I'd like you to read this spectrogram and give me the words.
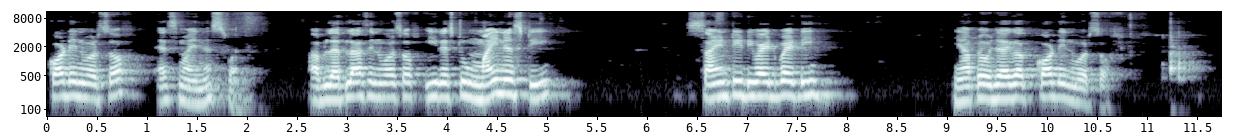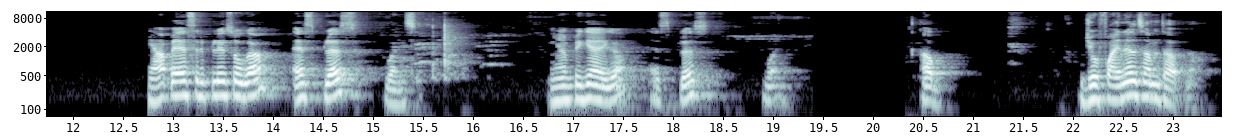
cot inverse of s minus one अब Laplace inverse of e raise to minus t sine t divide by t यहाँ पे हो जाएगा कॉड इनवर्स ऑफ़ यहाँ पे एस रिप्लेस होगा एस प्लस वन से यहाँ पे क्या आएगा? एस प्लस वन अब जो फाइनल सम था अपना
